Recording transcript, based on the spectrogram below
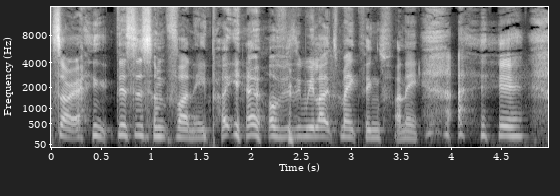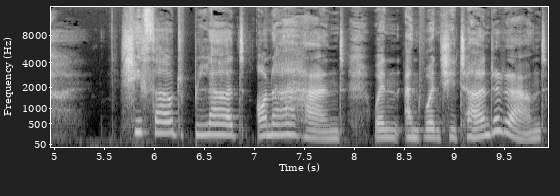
Sorry, this isn't funny, but you know, obviously we like to make things funny. She felt blood on her hand when, and when she turned around,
